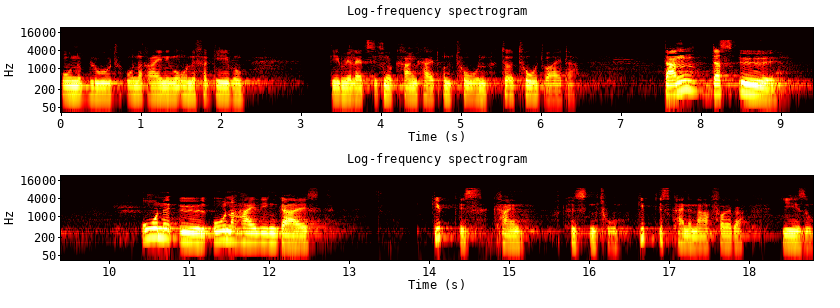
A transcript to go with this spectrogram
Ohne Blut, ohne Reinigung, ohne Vergebung geben wir letztlich nur Krankheit und Tod weiter. Dann das Öl. Ohne Öl, ohne Heiligen Geist gibt es kein Christentum, gibt es keine Nachfolger Jesu.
